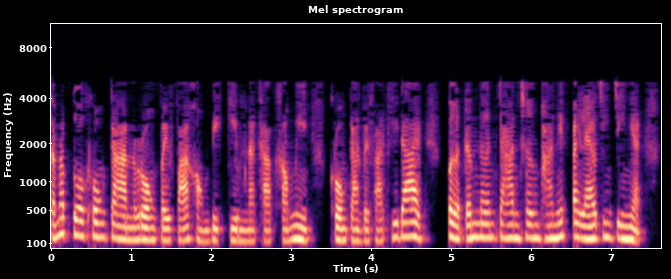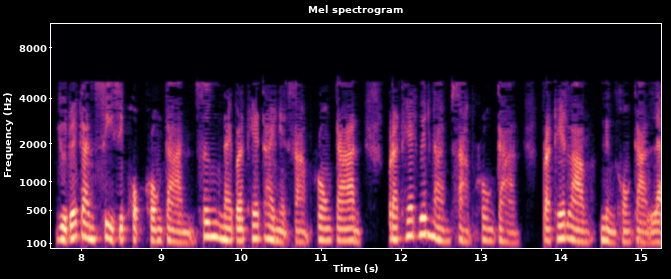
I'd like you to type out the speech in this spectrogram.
สำหรับตัวโครงการโรงไฟฟ้าของบิกิมนะครับเขามีโครงการไฟฟ้าที่ได้ เปิดดำเนินการเชิงพาณิชย์ไปแล้วจริง ๆ เนี่ยอยู่ด้วยกัน 46 โครงการ ซึ่งในประเทศไทยเนี่ย3โครงการ ประเทศเวียดนาม 3 โครงการ ประเทศลาว 1 โครงการ และ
